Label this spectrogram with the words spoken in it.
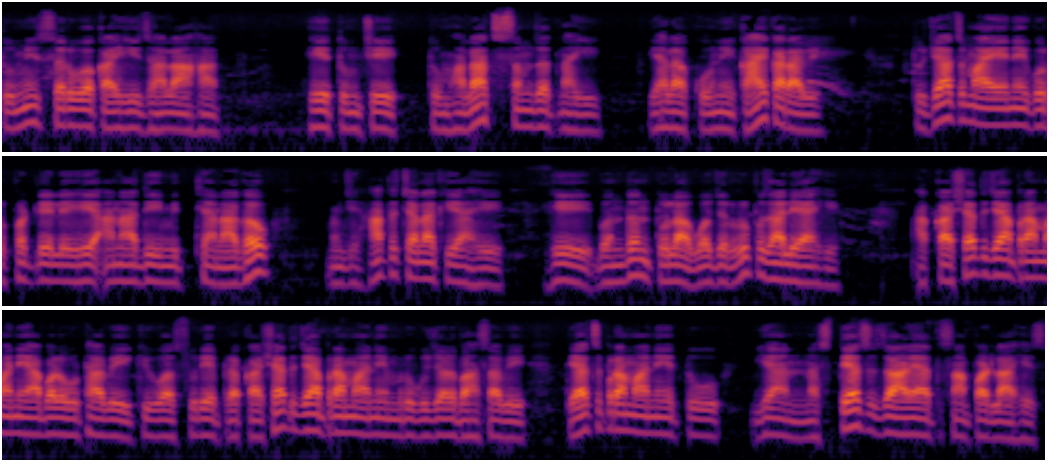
तुम्ही सर्व काही झाला आहात. हे तुमचे तुम्हालाच समजत नाही. याला कोणी काय करावे? तुझ्याच मायेने गुरफटलेले हे अनादी मिथ्या लाघव म्हणजे हातचलाखी आहे. हे बंधन तुला वज्ररूप झाले आहे. आकाशात ज्याप्रमाणे आबळ उठावे किंवा सूर्यप्रकाशात ज्याप्रमाणे मृगजळ भासावे त्याचप्रमाणे तू या नसत्याच जाळ्यात सापडला आहेस.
